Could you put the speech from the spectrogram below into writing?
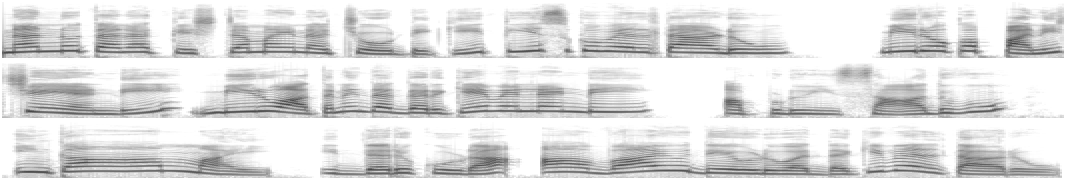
నన్ను తనకిష్టమైన చోటికి తీసుకువెళ్తాడు. మీరొక పని చేయండి మీరు అతని దగ్గరికే వెళ్ళండి. అప్పుడు ఈ సాధువు ఇంకా ఆ అమ్మాయి ఇద్దరు కూడా ఆ వాయుదేవుడు వద్దకి వెళ్తారు.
